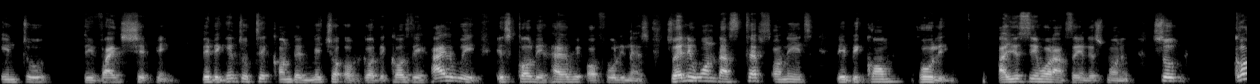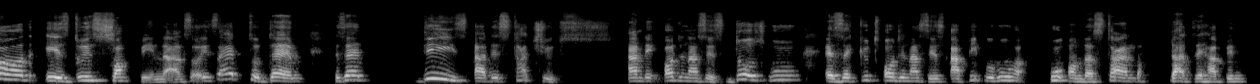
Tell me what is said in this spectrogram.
into divine shaping they begin to take on the nature of God because the highway is called the highway of holiness. So anyone that steps on it, they become holy. Are you seeing what I'm saying this morning? So God is doing something. And so he said to them, he said, these are the statutes and the ordinances. Those who execute ordinances are people who, who understand that they have been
